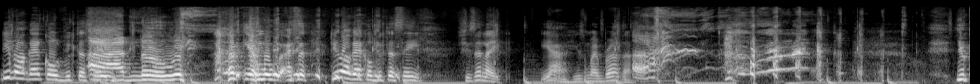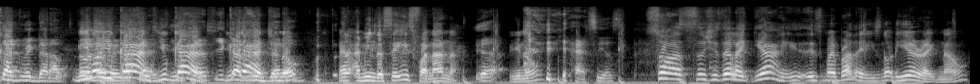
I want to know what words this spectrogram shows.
"Do you know a guy called Victor Sei?" Ah, no way. I said, do you know a guy called Victor Sei? She said like, yeah, he's my brother. You can't make that up. No, you know, no, you, no, can't, you can't, You you can't, can't, you know. And I mean, the say is Fanana. Yeah. You know. yes, yes. So, uh, so she said like, yeah, it's my brother. He's not here right now.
